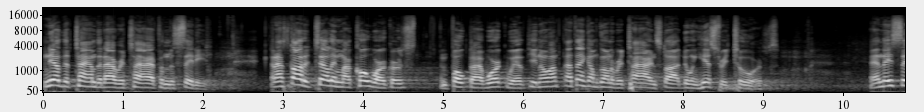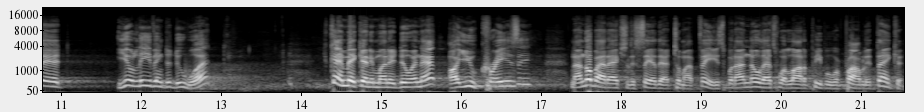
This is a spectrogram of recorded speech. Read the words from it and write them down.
near the time that I retired from the city. And I started telling my coworkers and folk that I work with, you know, I, think I'm going to retire and start doing history tours. And they said, You're leaving to do what? You can't make any money doing that. Are you crazy? Now, nobody actually said that to my face, but I know that's what a lot of people were probably thinking.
